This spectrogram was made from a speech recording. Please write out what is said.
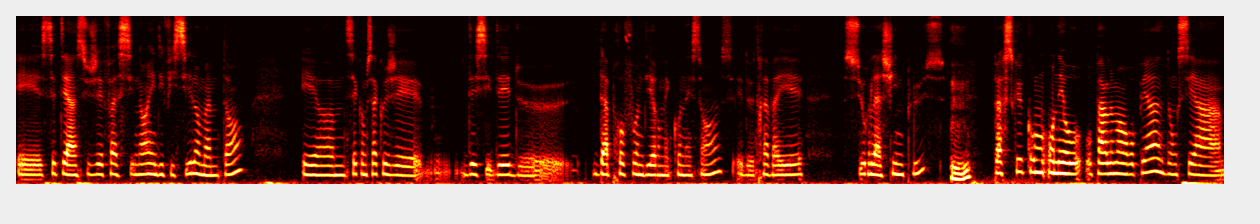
Et c'était un sujet fascinant et difficile en même temps. Et euh, c'est comme ça que j'ai décidé de, d'approfondir mes connaissances et de travailler sur la Chine plus. Mhm. Parce que comme on est au, au Parlement européen, donc c'est un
